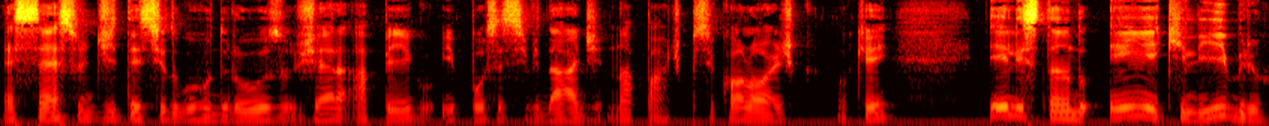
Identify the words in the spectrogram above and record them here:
Excesso de tecido gorduroso gera apego e possessividade na parte psicológica, ok? Ele estando em equilíbrio,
